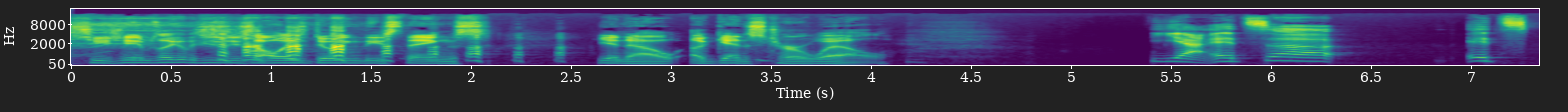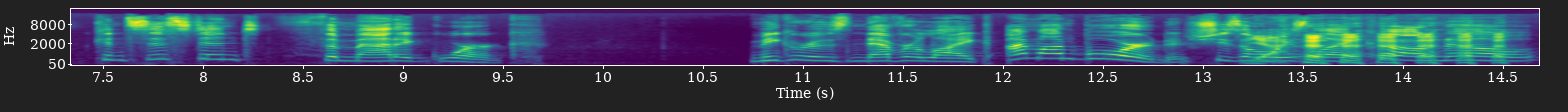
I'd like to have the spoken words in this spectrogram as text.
She seems like she's always doing these things, you know, against her will. Yeah, it's uh it's consistent thematic work. Mikuru's never like, I'm on board. She's Yeah. always like, oh no.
